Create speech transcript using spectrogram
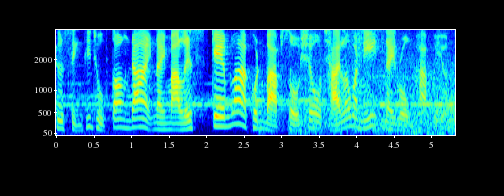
คือสิ่งที่ถูกต้องได้ในมาลิสเกมล่าคนบาปโซเชียลฉายแล้ววันนี้ในโรงภาพยนตร์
